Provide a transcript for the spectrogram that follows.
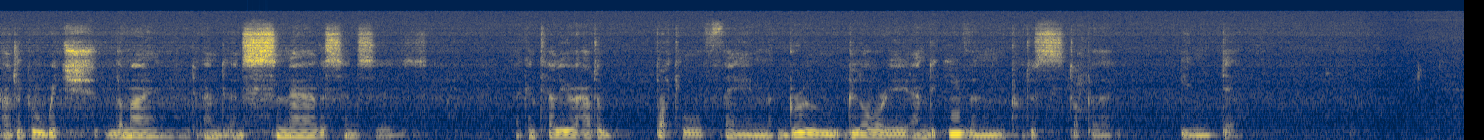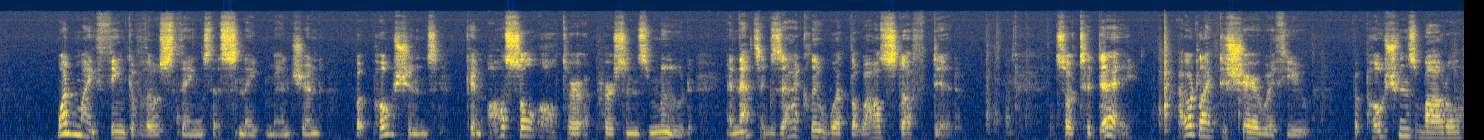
how to bewitch the mind and ensnare the senses. I can tell you how to bottle fame, brew glory, and even put a stopper in death. One might think of those things that Snape mentioned, but potions can also alter a person's mood, and that's exactly what the WoW Stuff did. So today, I would like to share with you the Potions Bottle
